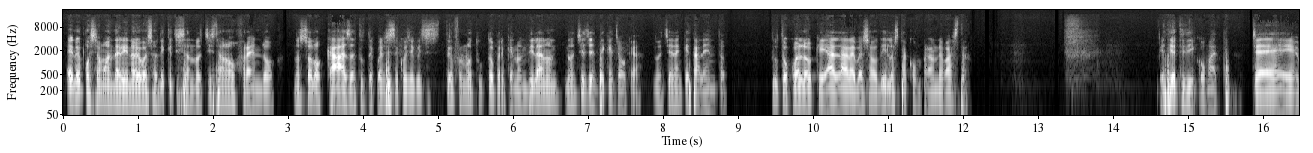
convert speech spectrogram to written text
E noi possiamo andare in Arabia Saudita che ci stanno, ci stanno offrendo non solo casa, tutte queste cose, ci offrono tutto perché non, di là non, non c'è gente che gioca, non c'è neanche talento tutto quello che ha l'Arabia Saudita lo sta comprando e basta. E io ti dico, Matt, cioè,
